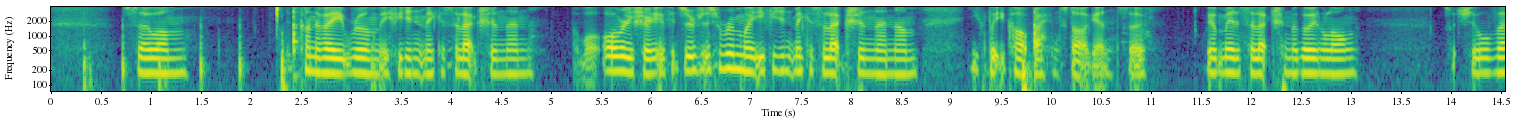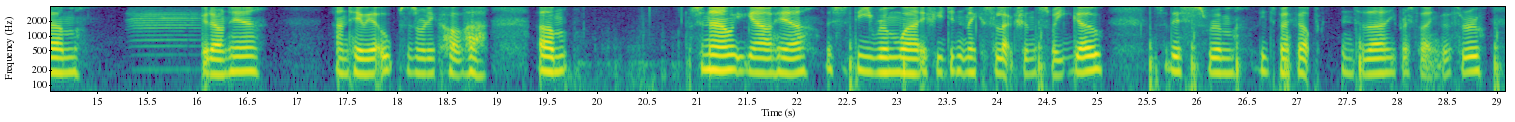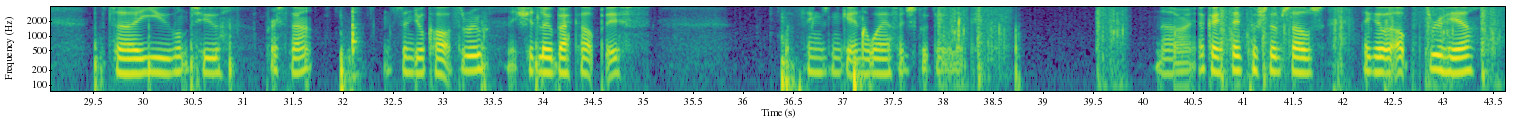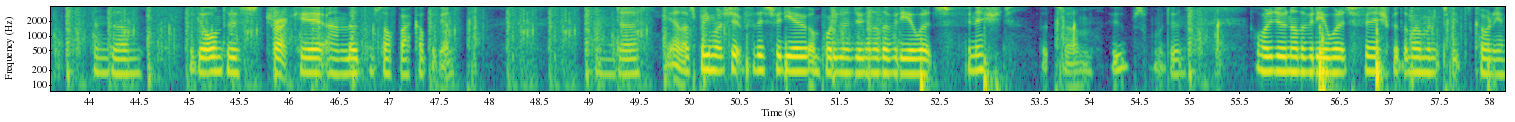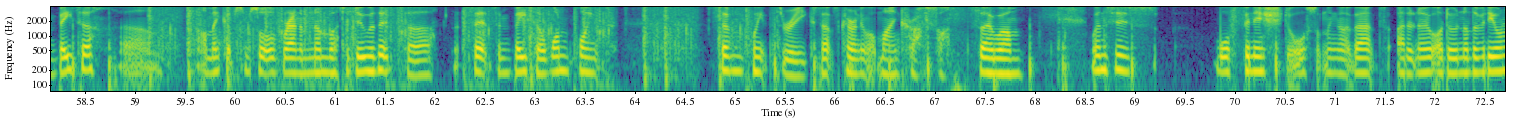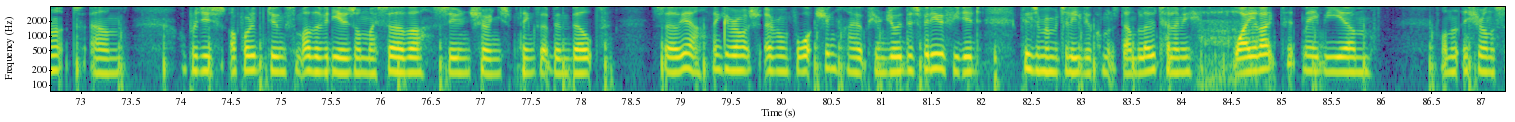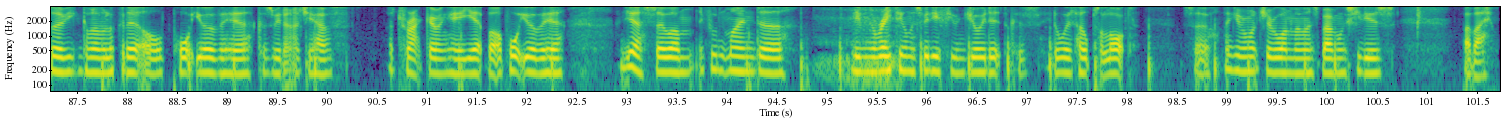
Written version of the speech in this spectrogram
So um it's kind of a room if you didn't make a selection then well I'll already show you if it's, if it's a room where if you didn't make a selection then um you can put your cart back and start again so we haven't made a selection, we're going along. Switch to all them. Go down here. And here we are. Oops, there's already a car there. Um, so now you get out here. This is the room where if you didn't make a selection, this is where you go. So this room leads back up into there. You press that and go through. But uh, you want to press that and send your cart through. And it should load back up if things didn't get in the way if I just quickly look. No, right. Okay, they've pushed themselves. They go up through here, and um, they go onto this track here and load themselves back up again. And uh, yeah, that's pretty much it for this video. I'm probably going to do another video when it's finished. But, um, oops, what am I doing? I'll probably do another video when it's finished, but at the moment it's currently in beta. Um, I'll make up some sort of random number to do with it. Uh, let's say it's in beta 1.7.3, because that's currently what Minecraft's on. So, um, when this is more finished or something like that. I don't know. I'll do another video on it. Um, I'll produce. I'll probably be doing some other videos on my server soon, showing you some things that have been built. So yeah, thank you very much everyone for watching. I hope you enjoyed this video. If you did, please remember to leave your comments down below, telling me why you liked it. Maybe um, on the, if you're on the server, you can come and have a look at it. I'll port you over here because we don't actually have a track going here yet, but I'll port you over here. Yeah, so um, if you wouldn't mind uh, leaving a rating on this video if you enjoyed it, because it always helps a lot. So thank you very much, everyone. My name's Badmonkey Studios. Bye bye.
